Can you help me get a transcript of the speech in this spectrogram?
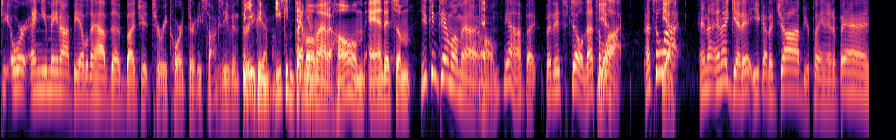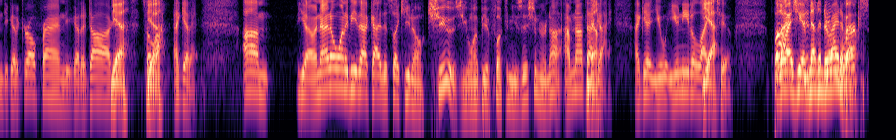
do, or and you may not be able to have the budget to record 30 songs, even 30 but you can demos. you can demo them that. out at home and it's um You can demo them out at home, yeah, but but it's still that's a Yeah. lot. That's a Yeah. lot, and I, and I get it. You got a job, you're playing in a band, you got a girlfriend, you got a dog. Yeah. it's a Yeah. lot. I get it. Um, you know, and I don't want to be that guy that's like, you know, choose. You want to be a fucking musician or not? I'm not that No. guy. I get you. You need a life too. Otherwise, you have nothing to write about.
